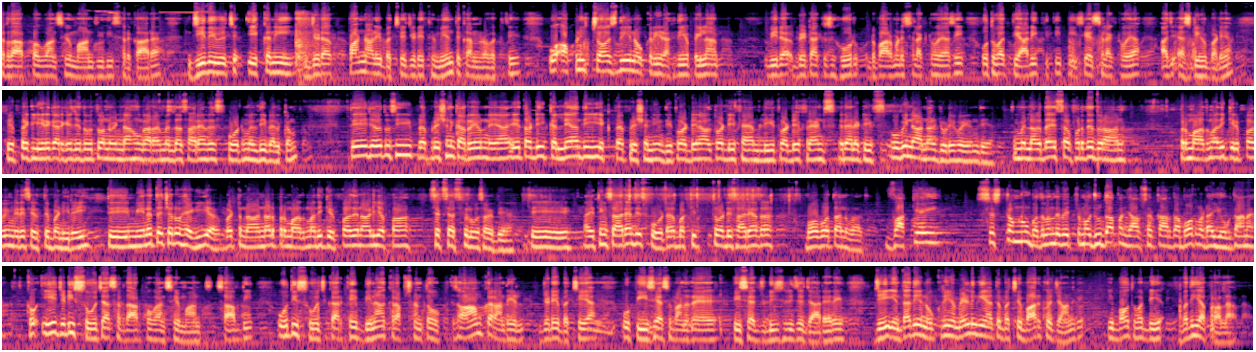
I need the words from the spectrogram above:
ਸਰਦਾਰ ਭਗਵੰਤ ਸਿੰਘ ਮਾਨ ਜੀ ਦੀ ਸਰਕਾਰ ਹੈ, ਜਿਹਦੇ ਵਿੱਚ ਇੱਕ ਨਹੀਂ, ਜਿਹੜਾ ਪੜਨ ਵਾਲੇ ਬੱਚੇ ਜਿਹੜੇ ਇੱਥੇ ਮਿਹਨਤ ਕਰਨ ਵਾਲੇ ਬੱਚੇ, ਉਹ ਆਪਣੀ ਚੋਇਸ ਦੀ ਨੌਕਰੀ ਰੱਖਦੀਆਂ ਪਹਿਲਾਂ ਵੀਰਾ, ਬੇਟਾ ਕਿਸੇ ਹੋਰ ਡਿਪਾਰਟਮੈਂਟ ਸਿਲੈਕਟ ਹੋਇਆ ਸੀ ਉਸ ਤੋਂ ਬਾਅਦ ਤਿਆਰੀ ਕੀਤੀ ਪੀਸੀਐਸ ਸਿਲੈਕਟ ਹੋਇਆ, ਅੱਜ ਐਸਡੀਓ ਬਣਿਆ। ਪੇਪਰ ਕਲੀਅਰ ਕਰਕੇ ਜਦੋਂ ਤੁਹਾਨੂੰ ਇੰਨਾ ਹੁੰਗਾਰਾ ਮਿਲਦਾ, ਸਾਰਿਆਂ ਦੇ ਸਪੋਰਟ ਮਿਲਦੀ ਵੈਲਕਮ ਤੇ ਜਦੋਂ ਤੁਸੀਂ ਪ੍ਰੈਪਰੇਸ਼ਨ ਕਰ ਰਹੇ ਹੁੰਦੇ ਆ, ਇਹ ਤੁਹਾਡੀ ਇਕੱਲਿਆਂ ਦੀ ਇੱਕ ਪ੍ਰੈਪਰੇਸ਼ਨ ਨਹੀਂ ਹੁੰਦੀ। ਤੁਹਾਡੇ ਨਾਲ ਤੁਹਾਡੀ ਫੈਮਿਲੀ ਤੁਹਾਡੇ ਫਰੈਂਡਸ ਰਿਲੇਟਿਵਸ ਉਹ ਵੀ ਨਾਲ ਨਾਲ ਜੁੜੇ ਹੋਏ ਹੁੰਦੇ ਆ। ਤੇ ਮੈਨੂੰ ਲੱਗਦਾ ਇਸ ਸਫ਼ਰ ਦੇ ਦੌਰਾਨ ਪਰਮਾਤਮਾ ਦੀ ਕਿਰਪਾ ਵੀ ਮੇਰੇ ਸਿਰ ਤੇ ਬਣੀ ਰਹੀ ਤੇ ਮਿਹਨਤ ਤੇ ਚਲੋ ਹੈਗੀ ਆ ਬਟ ਨਾਲ ਨਾਲ ਪਰਮਾਤਮਾ ਦੀ ਕਿਰਪਾ ਦੇ ਨਾਲ ਹੀ ਆਪਾਂ ਸਕਸੈਸਫੁਲ ਹੋ ਸਕਦੇ ਆ ਤੇ ਆਈ ਥਿੰਕ ਸਾਰਿਆਂ ਦੀ ਸਪੋਰਟ ਆ, ਬਾਕੀ ਤੁਹਾਡੇ ਸਾਰਿਆਂ ਦਾ ਬਹੁਤ ਬਹੁਤ ਧੰਨਵਾਦ। ਵਾਕਿਆ ਹੀ ਸਿਸਟਮ ਨੂੰ ਬਦਲਣ ਦੇ ਵਿੱਚ ਮੌਜੂਦਾ ਪੰਜਾਬ ਸਰਕਾਰ ਦਾ ਬਹੁਤ ਵੱਡਾ ਯੋਗਦਾਨ ਹੈ। ਕੋ ਇਹ ਜਿਹੜੀ ਸੋਚ ਹੈ ਸਰਦਾਰ ਭਗਵੰਤ ਸਿੰਘ ਮਾਨ ਸਾਹਿਬ ਦੀ, ਉਹਦੀ ਸੋਚ ਕਰਕੇ ਬਿਨਾਂ ਕਰਪਸ਼ਨ ਤੋਂ ਆਮ ਘਰਾਂ ਦੇ ਜਿਹੜੇ ਬੱਚੇ ਆ, ਉਹ ਪੀਸੀਐਸ ਬਣ ਰਹੇ ਪੀਸੀਐਸ ਜੁਡੀਸ਼ਰੀ 'ਚ ਜਾ ਰਹੇ ਨੇ। ਜੇ ਇੰਦਾਂ ਦੀਆਂ ਨੌਕਰੀਆਂ ਮਿਲਣਗੀਆਂ ਤੇ ਬੱਚੇ ਬਾਹਰ ਕਿਉਂ ਜਾਣਗੇ? ਇਹ ਬਹੁਤ ਵੱਡੀ, ਵਧੀਆ ਉਪਰਾਲਾ।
